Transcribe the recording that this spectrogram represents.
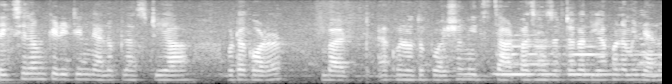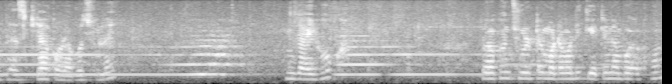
দেখছিলাম কেরিটিন ন্যানোপ্লাস্টিয়া ওটা করার বাট এখনও তো পয়সা নিচ্ছে চার পাঁচ হাজার টাকা দিয়ে এখন আমি ন্যানোপ্লাস্টিয়া করাবো চুলে। যাই হোক, তো এখন চুলটা মোটামুটি কেটে নেব এখন।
